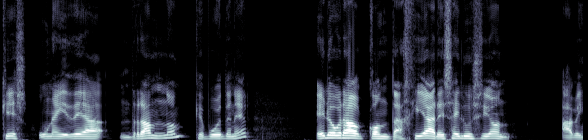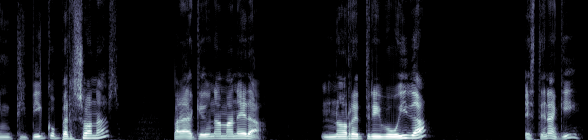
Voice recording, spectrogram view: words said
que es una idea random que puedo tener, he logrado contagiar esa ilusión a veintipico personas para que de una manera no retribuida estén aquí.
